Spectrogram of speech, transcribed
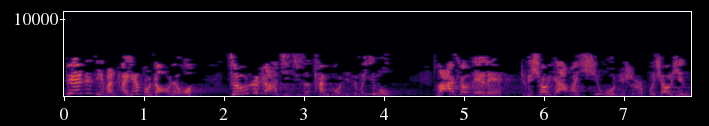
别的地方他也不着了哦，走着嘎去就是探过的这么一摸，哪晓得呢？这个小丫鬟洗卧的时候不小心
